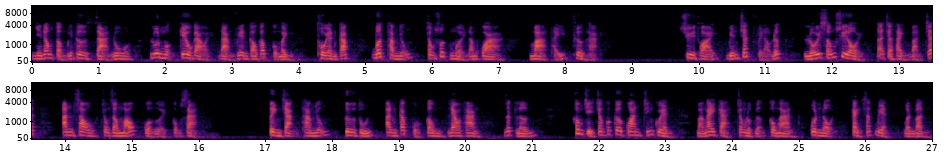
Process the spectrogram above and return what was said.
Nhìn ông Tổng Bí Thư giả nua luôn muộn kêu gào đảng viên cao cấp của mình thôi ăn cắp, bớt tham nhũng trong suốt 10 năm qua mà thấy thương hại. Suy thoái, biến chất về đạo đức, lối sống suy đổi đã trở thành bản chất ăn sâu trong dòng máu của người Cộng sản. Tình trạng tham nhũng, tư túi, ăn cắp của công leo thang rất lớn, không chỉ trong các cơ quan chính quyền mà ngay cả trong lực lượng công an, quân đội, cảnh sát biển, vân vân.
